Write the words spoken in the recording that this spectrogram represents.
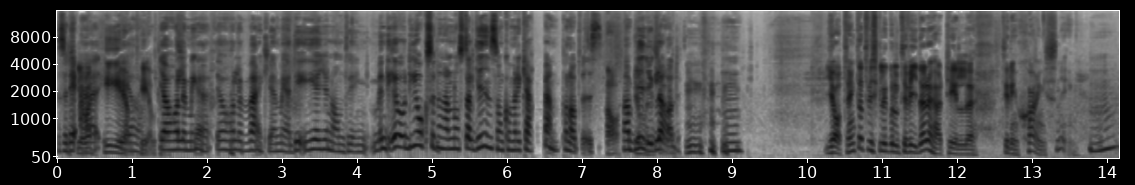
Alltså Det skulle vara helt, ja, helt Jag rätt. håller med. Jag håller verkligen med. Det är ju någonting. Men det är, det är också den här nostalgin som kommer i kappen på något vis. Ja, Man blir ju så är glad. det. Mm. Mm. Jag tänkte att vi skulle gå lite vidare här till, till din chansning. Mm.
